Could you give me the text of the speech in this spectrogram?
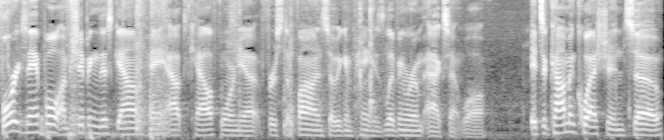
For example, I'm shipping this gallon of paint out to California for Stefan so he can paint his living room accent wall. It's a common question, so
